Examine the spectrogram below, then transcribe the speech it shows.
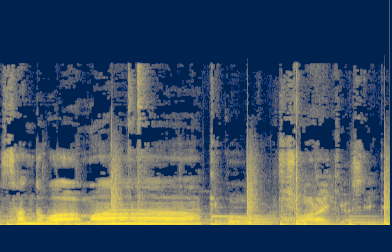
サンドバー、まあ、結構気性荒い気がしていて。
